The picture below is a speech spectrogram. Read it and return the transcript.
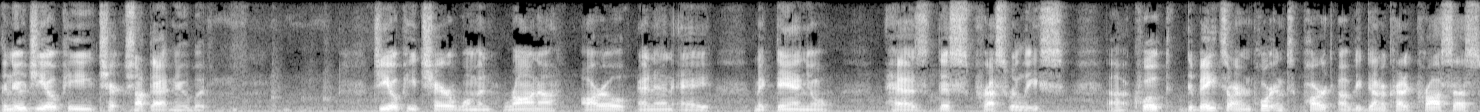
the new GOP chair, it's not that new, but GOP chairwoman Ronna, R O N N A, McDaniel, has this press release. Uh, quote, debates are an important part of the democratic process,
